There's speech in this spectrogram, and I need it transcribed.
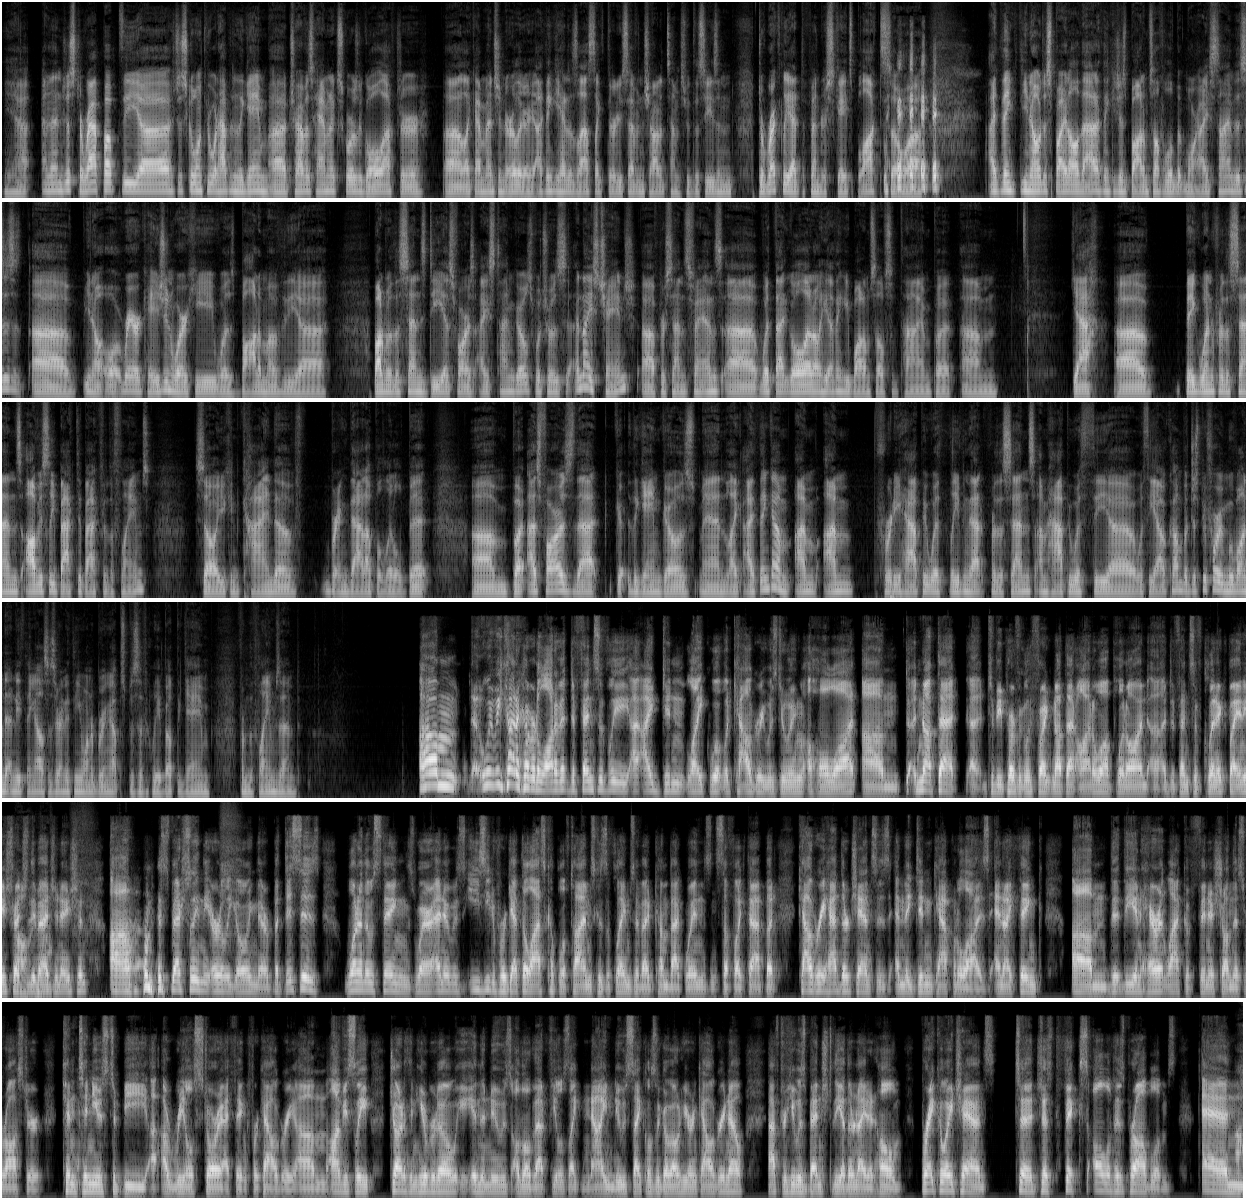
Yeah. And then just to wrap up the, uh, just going through what happened in the game, uh, Travis Hamonic scores a goal after uh, like I mentioned earlier, I think he had his last like 37 shot attempts through the season directly at defender skates blocked. So uh, I think you know, despite all that, I think he just bought himself a little bit more ice time. This is uh, you know, a rare occasion where he was bottom of the uh, bottom of the Sens D as far as ice time goes, which was a nice change uh, for Sens fans. Uh, with that goal, I don't, I think he bought himself some time, but um, yeah, uh, big win for the Sens. Obviously, back to back for the Flames, so you can kind of bring that up a little bit. Um, but as far as that the game goes, man, like I think I'm I'm I'm pretty happy with leaving that for the Sens. I'm happy with the uh with the outcome. But just before we move on to anything else, is there anything you want to bring up specifically about the game from the Flames end? Um, we, we kind of covered a lot of it defensively. I, I, didn't like what, what Calgary was doing a whole lot. Um, not that, uh, to be perfectly frank, not that Ottawa put on a, defensive clinic by any stretch oh, of the no. imagination, um, especially in the early going there. But this is one of those things where, and it was easy to forget the last couple of times because the Flames have had comeback wins and stuff like that. But Calgary had their chances and they didn't capitalize. And I think um, the, the inherent lack of finish on this roster continues to be a, a, real story, I think, for Calgary. Um, obviously, Jonathan Huberdeau in the news, although that feels like nine news cycles ago out here in Calgary now, after he was benched the other night at home. Breakaway chance to just fix all of his problems and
